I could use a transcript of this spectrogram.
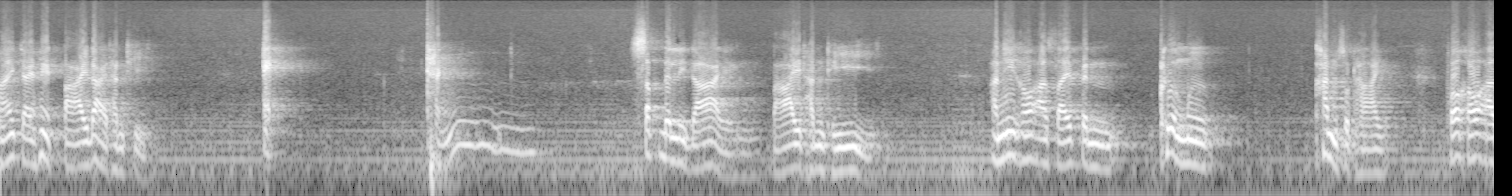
หายใจให้ตายได้ทันทีแอะแข็งซับเดลิได้ตายทันที อันนี้เขาอาศัยเป็นเครื่องมือขั้นสุดท้าย เพราะเขาอา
